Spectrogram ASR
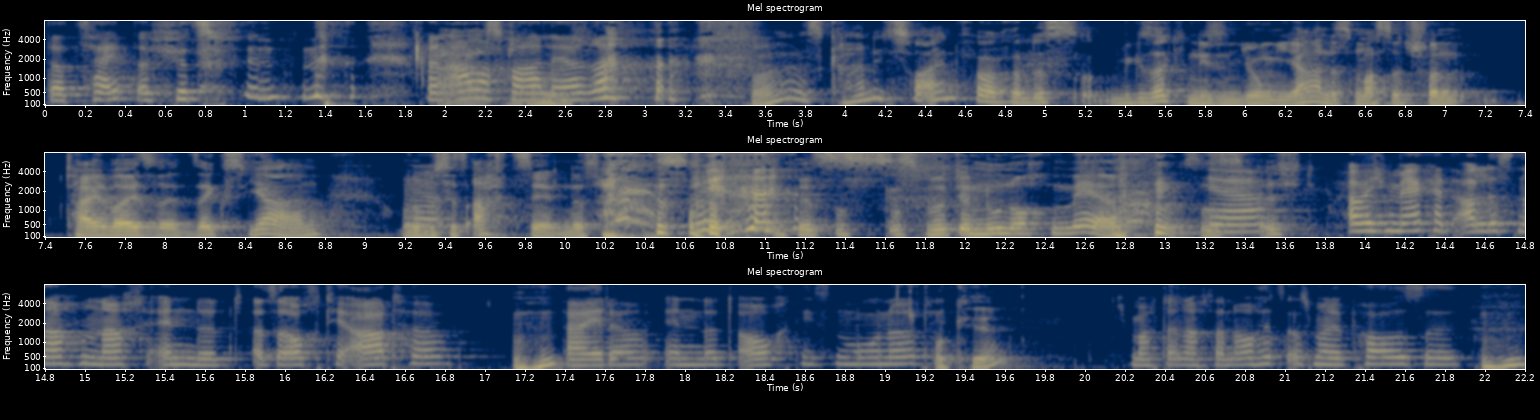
da Zeit dafür zu finden. mein Ah, armer. Fahrlehrer. Ja, das ist gar nicht so einfach. Und das, wie gesagt, in diesen jungen Jahren, das machst du jetzt schon teilweise seit sechs Jahren und du Ja. bist jetzt 18. Das heißt, das, ist, das wird ja nur noch mehr. Das Ja. Aber ich merke halt, alles nach und nach endet. Also auch Theater, Mhm. leider, endet auch diesen Monat. Okay. Ich mache danach dann auch jetzt erstmal eine Pause. Mhm.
